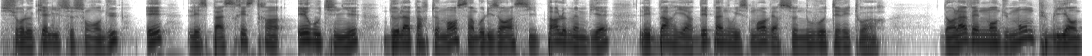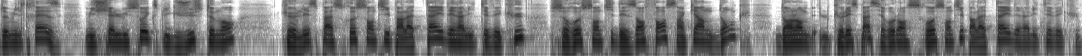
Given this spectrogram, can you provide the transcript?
sur lequel ils se sont rendus et l'espace restreint et routinier de l'appartement, symbolisant ainsi par le même biais les barrières d'épanouissement vers ce nouveau territoire. Dans L'avènement du monde, publié en 2013, Michel Lusso explique justement que l'espace ressenti par la taille des réalités vécues, ce ressenti des enfants s'incarne donc dans que l'espace est ressenti par la taille des réalités vécues.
